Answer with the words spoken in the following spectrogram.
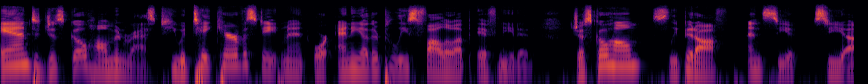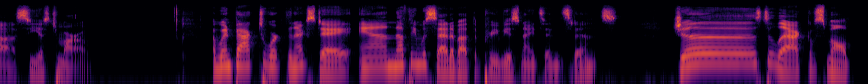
and to just go home and rest. He would take care of a statement or any other police follow up if needed. Just go home, sleep it off, and see it see uh see us tomorrow. I went back to work the next day and nothing was said about the previous night's incidents. Just a lack of small.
